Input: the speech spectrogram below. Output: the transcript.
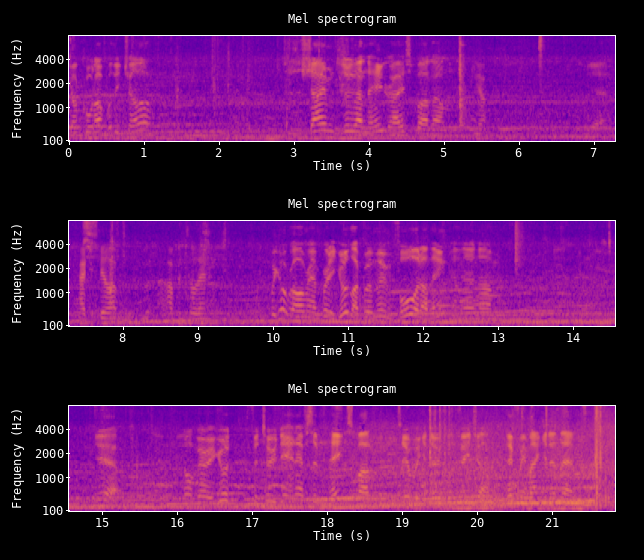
got caught up with each other. Which is a shame to do that in the heat race, but um, Yeah. yeah. How'd you feel up up until then? We got rolling around pretty good. Like we were moving forward, I think, and then um, yeah, not very good for two DNFs and heats, but see what we can do for the future, if we make it in there.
